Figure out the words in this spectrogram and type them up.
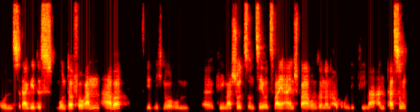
Und da geht es munter voran. Aber es geht nicht nur um äh, Klimaschutz und CO2-Einsparung, sondern auch um die Klimaanpassung.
